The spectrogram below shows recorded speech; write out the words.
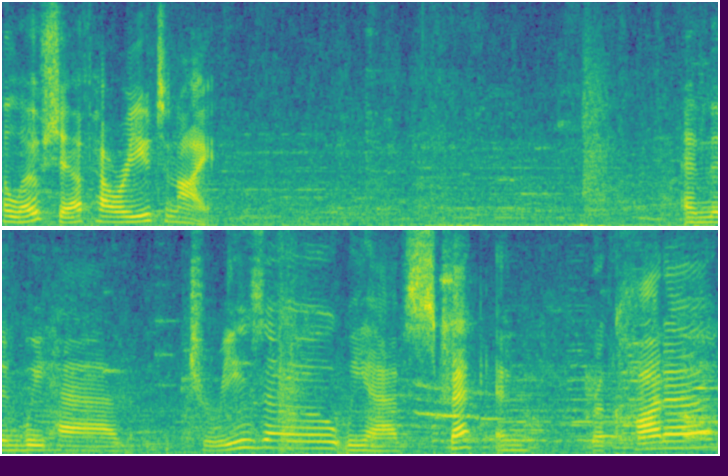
Hello, chef. How are you tonight? And then we have chorizo, we have speck and ricotta.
